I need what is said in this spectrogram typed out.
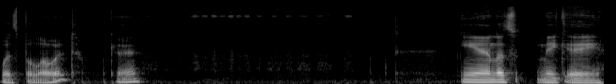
what's below it, okay? And let's make a,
